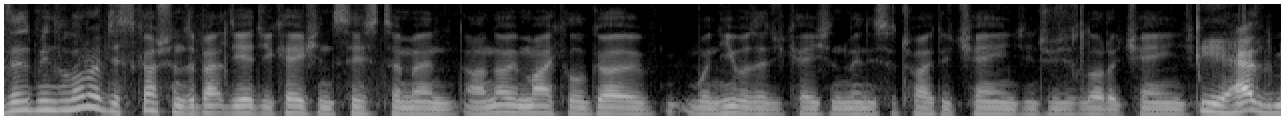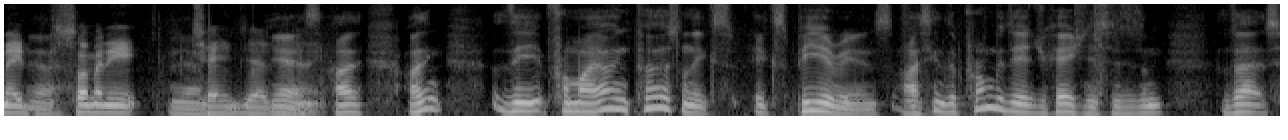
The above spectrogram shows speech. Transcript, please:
there's been a lot of discussions about the education system, and I know Michael Gove, when he was education minister, tried to change, introduce a lot of change. He has made Yeah. so many Yeah. changes. Yes, I, I think the from my own personal ex- experience, I think the problem with the education system that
